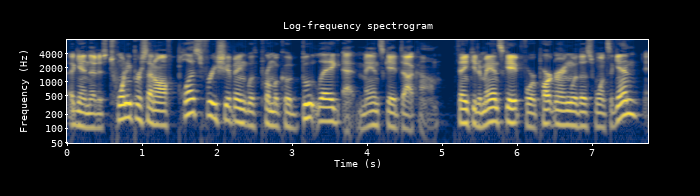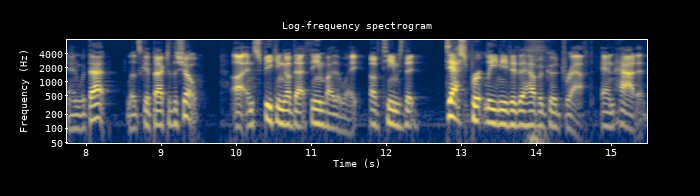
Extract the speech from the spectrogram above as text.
Again, that is 20% off plus free shipping with promo code bootleg at manscaped.com. Thank you to Manscaped for partnering with us once again. And with that, let's get back to the show. Uh, and speaking of that theme, by the way, of teams that desperately needed to have a good draft and had it,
